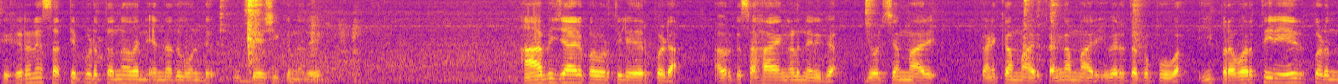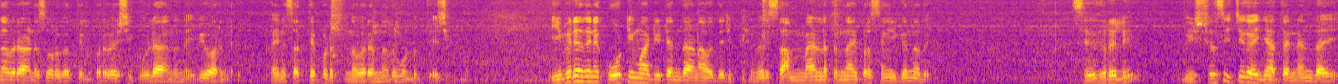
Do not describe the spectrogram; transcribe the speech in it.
സിഹിറിനെ സത്യപ്പെടുത്തുന്നവൻ എന്നതുകൊണ്ട് ഉദ്ദേശിക്കുന്നത് ആഭിചാര പ്രവൃത്തിയിൽ ഏർപ്പെടുക. അവർക്ക് സഹായങ്ങൾ നൽകുക. ജ്യോത്സ്യന്മാർ കണിക്കന്മാർ തങ്ങന്മാർ ഇവരത്തൊക്കെ പോവുക. ഈ പ്രവൃത്തിയിൽ ഏർപ്പെടുന്നവരാണ് സ്വർഗത്തിൽ പ്രവേശിക്കൂല എന്ന് നബി പറഞ്ഞത്. അതിനെ സത്യപ്പെടുത്തുന്നവർ എന്നതുകൊണ്ട് ഉദ്ദേശിക്കുന്നത്. ഇവരതിനെ കൂട്ടിമാറ്റിയിട്ട് എന്താണ് അവതരിപ്പിക്കുന്നത്? ഒരു സമ്മേളനത്തിൽ നിന്നായി പ്രസംഗിക്കുന്നത്. സെഹ്റിൽ വിശ്വസിച്ച് കഴിഞ്ഞാൽ തന്നെ എന്തായി?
